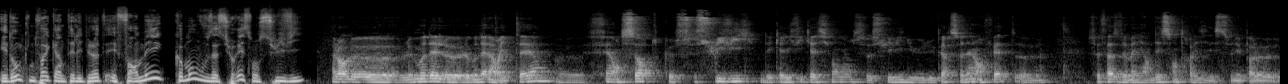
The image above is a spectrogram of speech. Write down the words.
Et donc, une fois qu'un télépilote est formé, comment vous assurez son suivi? Alors le, le, modèle, le modèle euh, fait en sorte que ce suivi des qualifications, ce suivi du, du personnel en fait euh, se fasse de manière décentralisée. Ce n'est pas le,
